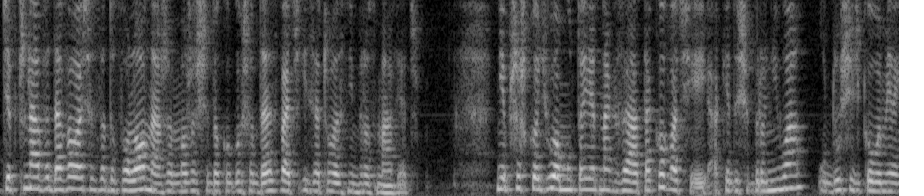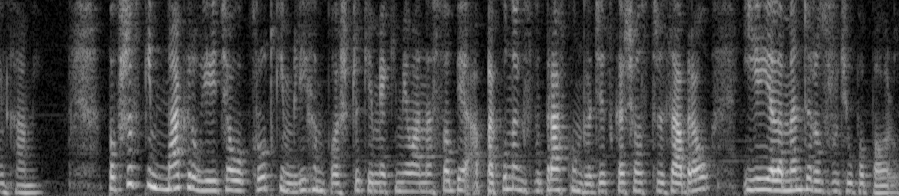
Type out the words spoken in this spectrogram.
Dziewczyna wydawała się zadowolona, że może się do kogoś odezwać i zaczęła z nim rozmawiać. Nie przeszkodziło mu to jednak zaatakować jej, a kiedy się broniła, udusić gołymi rękami. Po wszystkim nakrył jej ciało krótkim, lichym płaszczykiem, jaki miała na sobie, a pakunek z wyprawką dla dziecka siostry zabrał i jej elementy rozrzucił po polu.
